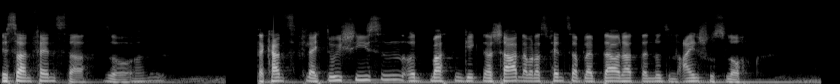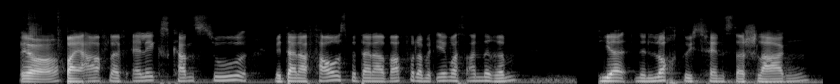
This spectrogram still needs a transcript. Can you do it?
ist da ein Fenster. So. Da kannst du vielleicht durchschießen und machst dem Gegner Schaden, aber das Fenster bleibt da und hat dann nur so ein Einschussloch. Ja. Bei Half-Life Alyx kannst du mit deiner Faust, mit deiner Waffe oder mit irgendwas anderem dir ein Loch durchs Fenster schlagen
